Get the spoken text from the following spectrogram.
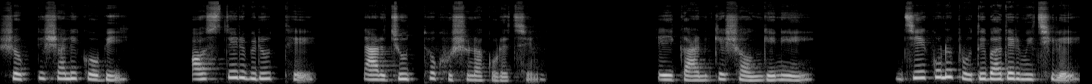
শক্তিশালী কবি অস্ত্রের বিরুদ্ধে তার যুদ্ধ ঘোষণা করেছেন। এই গানকে সঙ্গে নিয়ে যে কোনো প্রতিবাদের মিছিলে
